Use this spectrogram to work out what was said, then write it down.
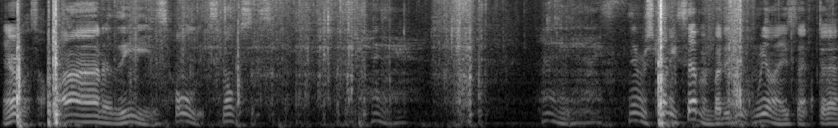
There was a lot of these. Holy smokes. Okay. Hey, there was 27, but I didn't realize that uh,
